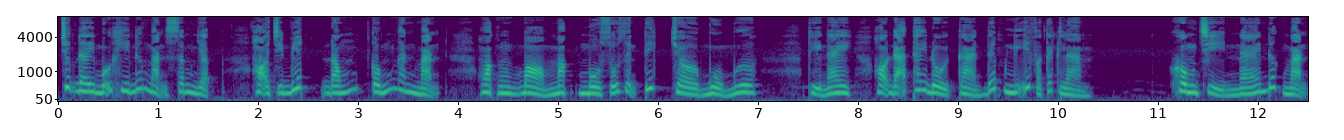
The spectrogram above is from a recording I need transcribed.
Trước đây mỗi khi nước mặn xâm nhập, họ chỉ biết đóng cống ngăn mặn hoặc bỏ mặc một số diện tích chờ mùa mưa, thì nay họ đã thay đổi cả nếp nghĩ và cách làm. Không chỉ né nước mặn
